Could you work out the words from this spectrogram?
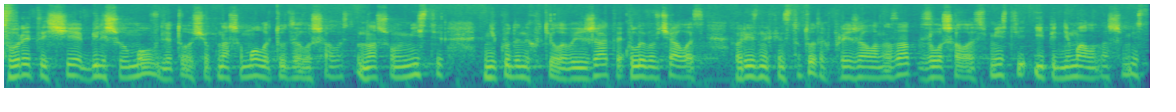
створити ще більше умов для того, щоб наша молодь тут залишалась. В нашому місті нікуди не хотіла виїжджати. Коли вивчалась в різних інститутах, приїжджала назад, залишалась в місті і піднімала наше місто.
